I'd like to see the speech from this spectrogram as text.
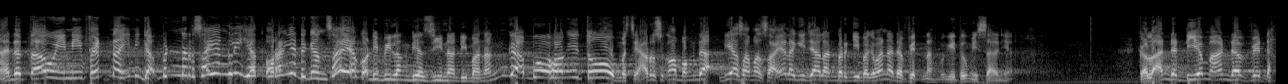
anda tahu ini fitnah ini nggak benar. Saya ngelihat orangnya dengan saya kok dibilang dia zina di mana? Enggak bohong itu. Mesti harus ngomong enggak. Dia sama saya lagi jalan pergi. Bagaimana ada fitnah begitu misalnya? Kalau Anda diam Anda fitnah.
